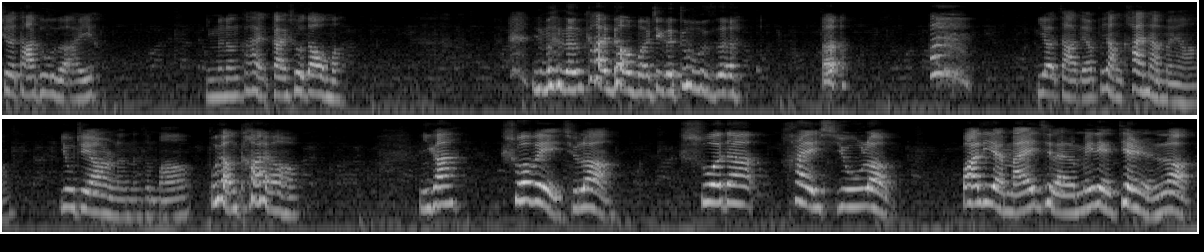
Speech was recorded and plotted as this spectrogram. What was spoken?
这大肚子，哎呀，你们能感感受到吗？你们能看到吗？这个肚子，呀，咋的？不想看他们呀？又这样了呢？怎么不想看啊？你看，说委屈了，说的害羞了，把脸埋起来了，没脸见人了。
